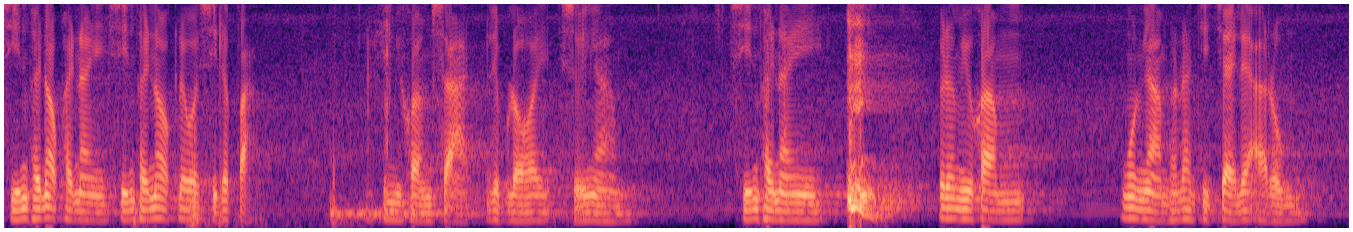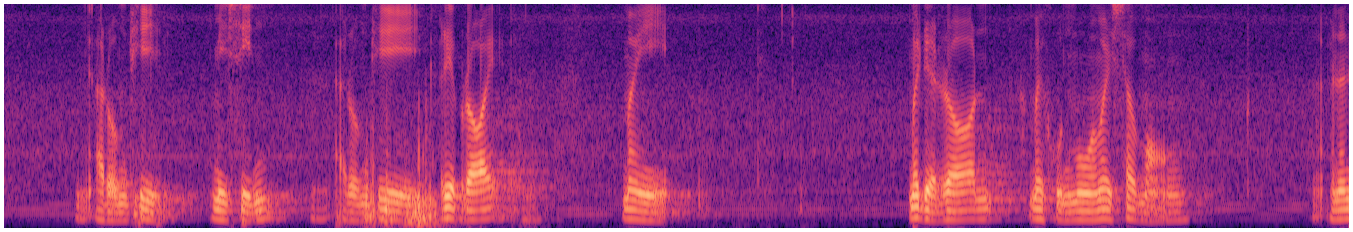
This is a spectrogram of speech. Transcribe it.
ศีลภายนอกภายใน ศีลภายนอกเรียกว่าศิลปะมีความสะอาดเรียบร้อย สวยงาม ศีลภายในก็จะมีความงดงามทางด้านจิตใจและอารมณ์ อารมณ์ที่มีศีลอารมณ์ที่เรียบร้อย ไม่ไม่เดือดร้อน ไม่ขุนมัวไม่เศร้าหมอง อันนั้น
